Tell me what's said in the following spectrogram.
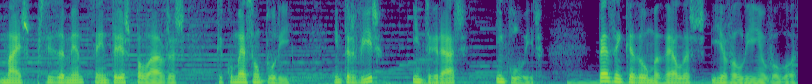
mais precisamente em três palavras que começam por i: intervir, integrar, incluir. Pesem cada uma delas e avaliem o valor.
